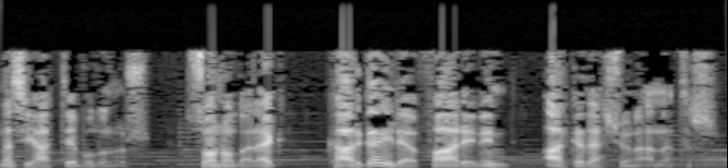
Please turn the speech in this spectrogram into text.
nasihatte bulunur. Son olarak karga ile farenin arkadaşlığını anlatır.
